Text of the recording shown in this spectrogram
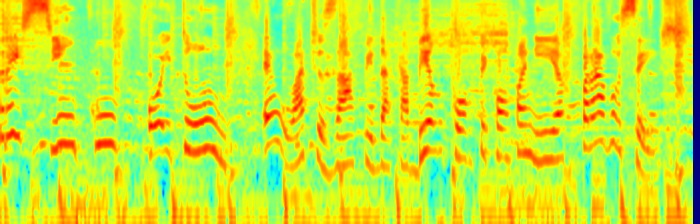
3581. É o WhatsApp da Cabelo Corpo e Companhia para vocês.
